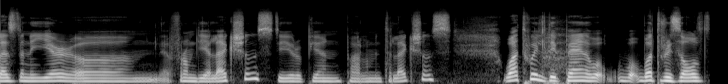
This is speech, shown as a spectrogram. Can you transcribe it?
less than a year um, from the elections, the European Parliament elections. What will depend? wh- What result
